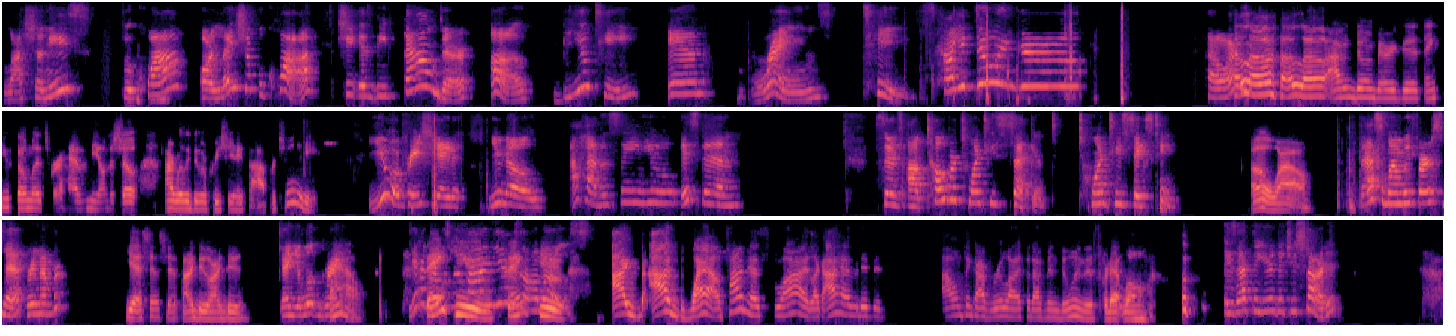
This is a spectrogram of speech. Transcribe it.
La Shanice Fuqua or Laisha Fuqua. She is the founder of Beauty and Brains Tees. How you doing, girl? How are you? hello, you? Hello, I'm doing very good. Thank you so much for having me on the show. I really do appreciate the opportunity. You appreciate it. You know, I haven't seen you. It's been since October 22nd, 2016. Oh, wow. That's when we first met, remember? Yes, yes, yes. I do. I do. And you look great. Wow. Yeah, thank you. Thank almost. you. I I wow, time has flied. Like I haven't even I don't think I've realized that I've been doing this for that long. Is that the year that you started?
